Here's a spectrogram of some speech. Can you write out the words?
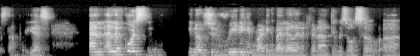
Stampa. Yes, and and of course, you know, sort of reading and writing about Elena Ferrante was also, uh,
